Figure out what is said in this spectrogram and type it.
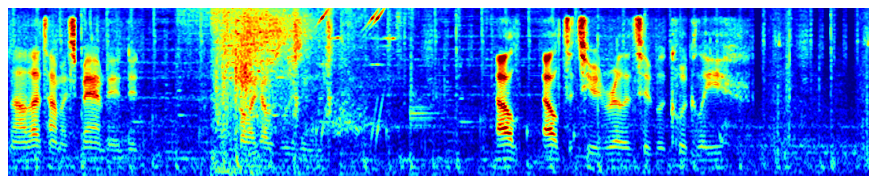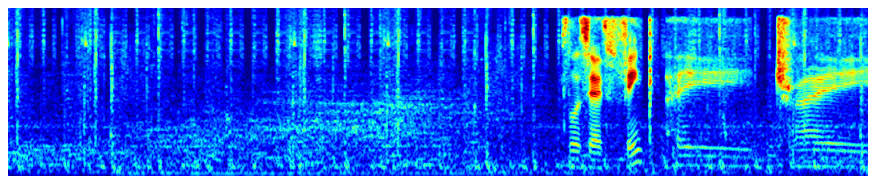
No, that time I spammed it. It felt like I was losing alt altitude relatively quickly. So let's see, I think I tried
